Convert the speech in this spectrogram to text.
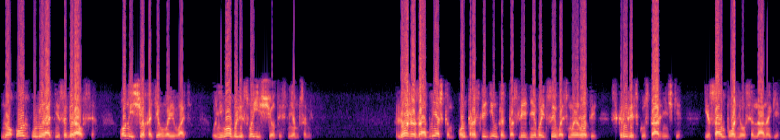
Но он умирать не собирался. Он еще хотел воевать. У него были свои счеты с немцами. Лежа за обмешком, он проследил, как последние бойцы восьмой роты скрылись в кустарничке, и сам поднялся на ноги.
